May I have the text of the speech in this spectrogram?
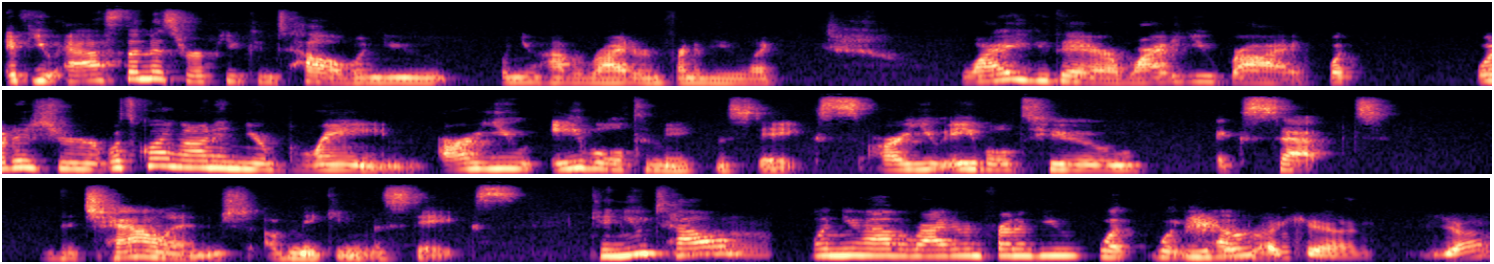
if you ask them this or if you can tell when you when you have a rider in front of you, like, why are you there? Why do you ride? What what is your what's going on in your brain? Are you able to make mistakes? Are you able to accept the challenge of making mistakes? Can you tell Yeah. when you have a rider in front of you what what you have? Sure, I can. Yeah.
